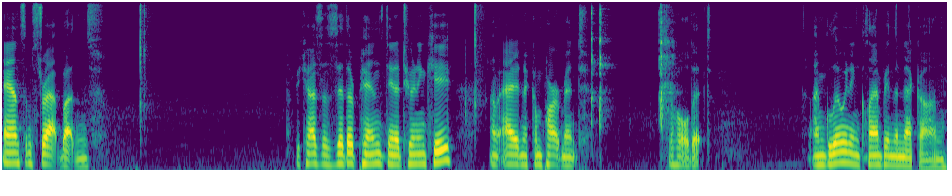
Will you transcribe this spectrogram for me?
and some strap buttons. Because the zither pins need a tuning key, I'm adding a compartment to hold it. I'm gluing and clamping the neck on.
